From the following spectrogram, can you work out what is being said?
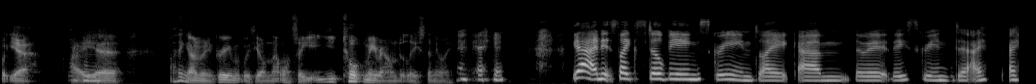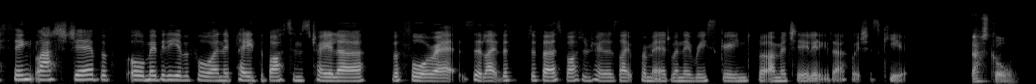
but yeah mm-hmm. I uh I think I'm in agreement with you on that one so you, you talked me around at least anyway yeah and it's like still being screened like um they they screened it I I think last year before or maybe the year before and they played the Bottoms trailer before it so like the the first bottom trailers like premiered when they rescreened but I'm a cheerleader which is cute that's cool.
